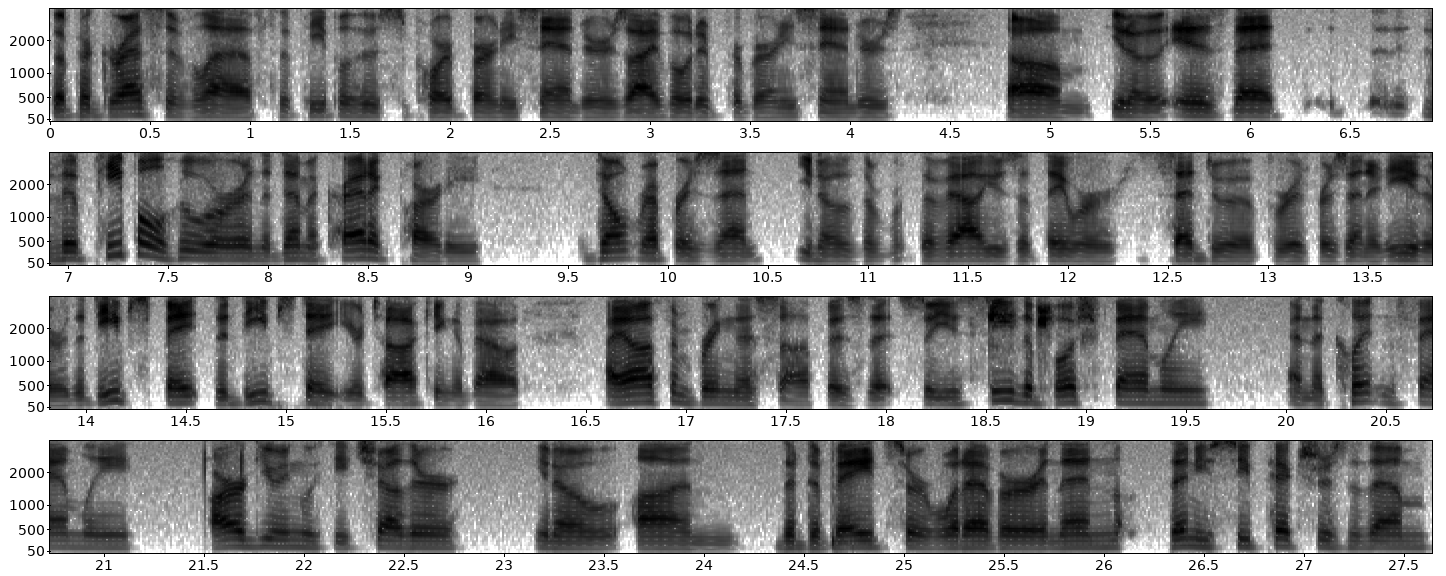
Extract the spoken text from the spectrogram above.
the progressive left, the people who support Bernie Sanders, I voted for Bernie Sanders, um, you know, is that the people who are in the Democratic Party don't represent you know the the values that they were said to have represented either. The deep state, the deep state you're talking about, I often bring this up is that so you see the Bush family and the Clinton family arguing with each other, you know, on the debates or whatever, and then then you see pictures of them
